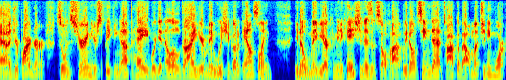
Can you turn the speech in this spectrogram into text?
as your partner. So ensuring you're speaking up, hey, we're getting a little dry here. Maybe we should go to counseling you know, maybe our communication isn't so hot. We don't seem to talk about much anymore.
